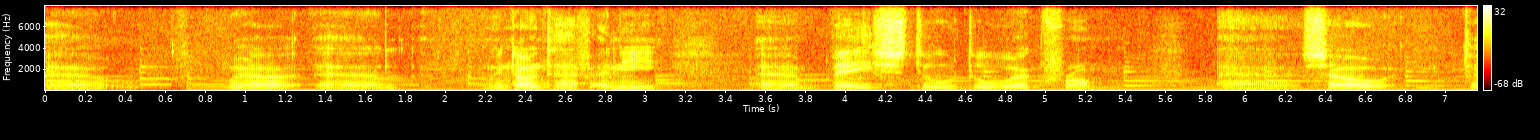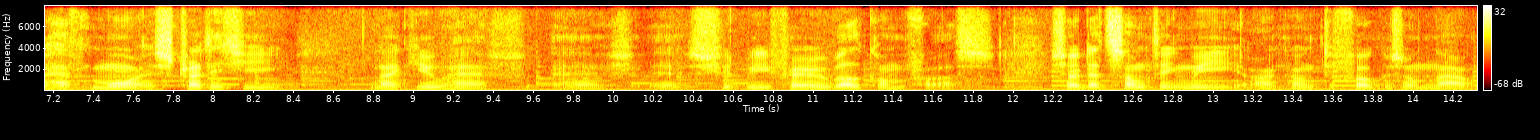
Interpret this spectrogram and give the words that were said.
uh, we're, uh, we don't have any base to, to work from. So to have more a strategy like you have should be very welcome for us. So that's something we are going to focus on now.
